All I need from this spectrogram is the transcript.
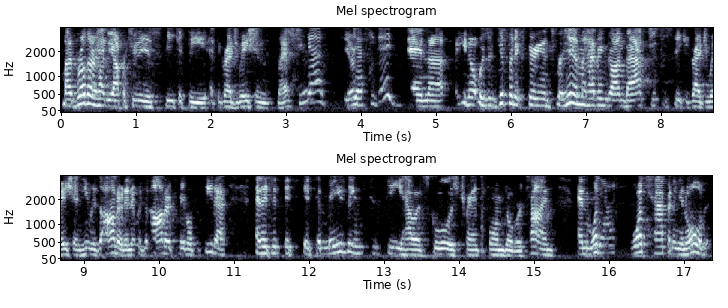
My brother had the opportunity to speak at the at the graduation last year, yes yes he did and uh, you know it was a different experience for him having gone back just to speak at graduation. He was honored, and it was an honor to be able to see that. And it's it's it's amazing to see how a school is transformed over time, and what Yeah. what's happening in all of it.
